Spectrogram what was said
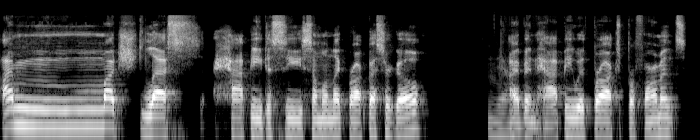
I'm much less happy to see someone like Brock Boeser go. Yeah. I've been happy with Brock's performance.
